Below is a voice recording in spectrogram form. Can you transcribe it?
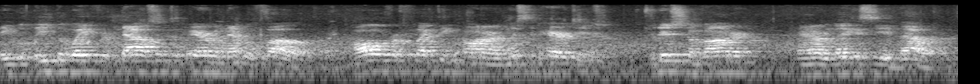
They will lead the way for thousands of airmen that will follow, all reflecting on our enlisted heritage, tradition of honor, and our legacy of valor.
